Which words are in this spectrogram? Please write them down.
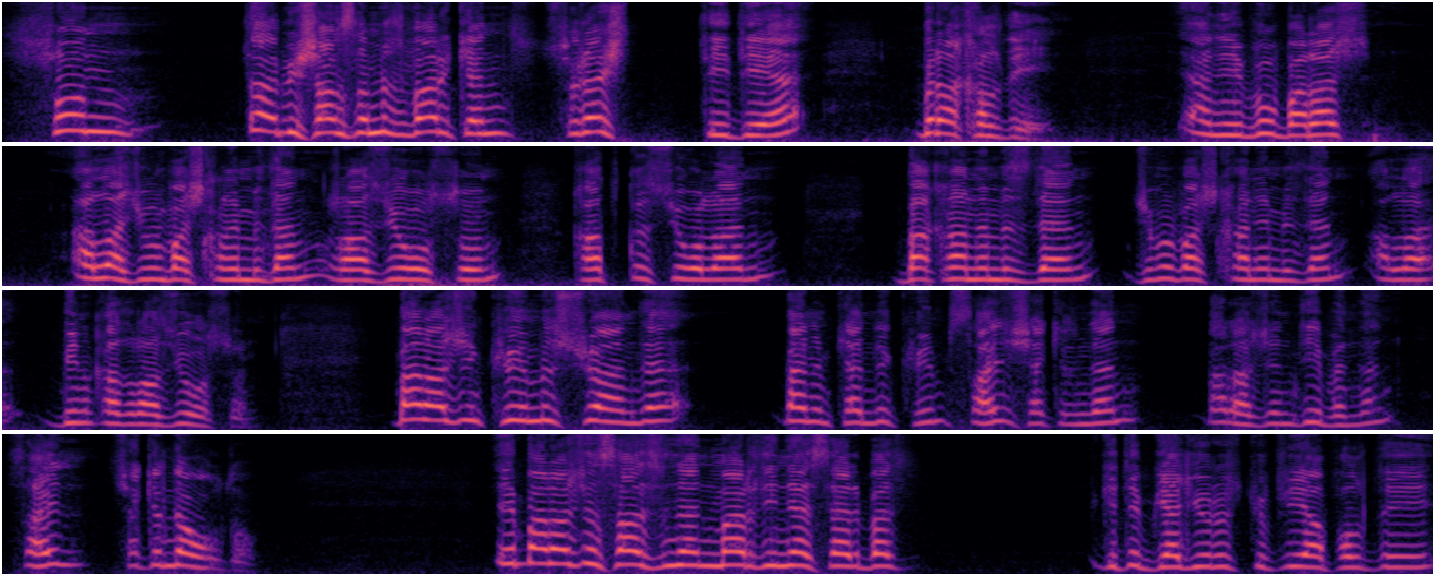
Son tabi şansımız varken süreçti diye bırakıldı. Yani bu baraj Allah Cumhurbaşkanımızdan razı olsun. Katkısı olan bakanımızdan, Cumhurbaşkanımızdan Allah bin kat razı olsun. Barajın köyümüz şu anda benim kendi köyüm sahil şeklinden barajın dibinden sahil şeklinde oldu. E, barajın sahasından Mardin'e serbest gidip geliyoruz. Köprü yapıldı.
